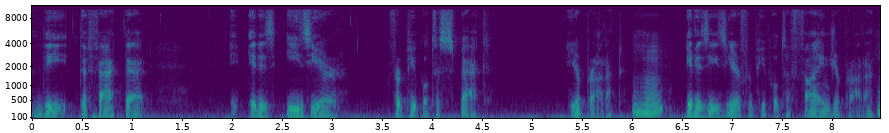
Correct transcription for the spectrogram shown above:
The the fact that it is easier for people to spec your product. It is easier for people to find your product.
